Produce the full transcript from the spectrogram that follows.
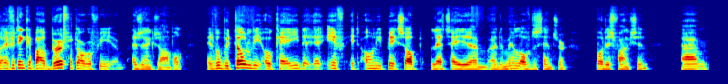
So if you think about bird photography um, as an example, it will be totally okay uh, if it only picks up, let's say, um, uh, the middle of the sensor for this function. Um,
